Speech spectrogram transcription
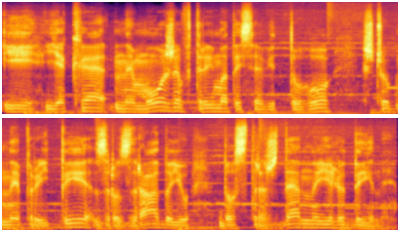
і яке не може втриматися від того, щоб не прийти з розрадою до стражденної людини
